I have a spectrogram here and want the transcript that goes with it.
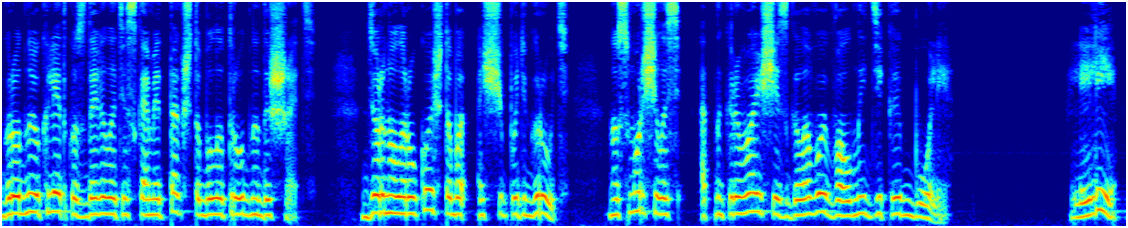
Грудную клетку сдавила тисками так, что было трудно дышать. Дернула рукой, чтобы ощупать грудь, но сморщилась от накрывающей с головой волны дикой боли. «Лили!»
